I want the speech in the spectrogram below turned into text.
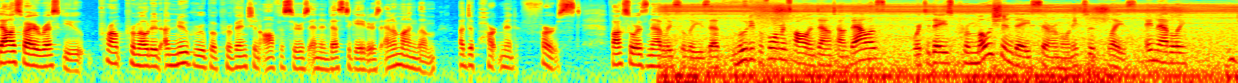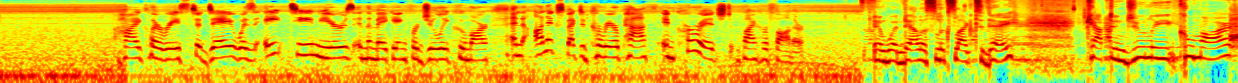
Dallas Fire Rescue prom- promoted a new group of prevention officers and investigators, and among them, a department first. Fox 4's Natalie Solis at Moody Performance Hall in downtown Dallas, where today's promotion day ceremony took place. Hey, Natalie. Hi, Clarice. Today was 18 years in the making for Julie Kumar, an unexpected career path encouraged by her father. And what Dallas looks like today, Captain Julie Kumar.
